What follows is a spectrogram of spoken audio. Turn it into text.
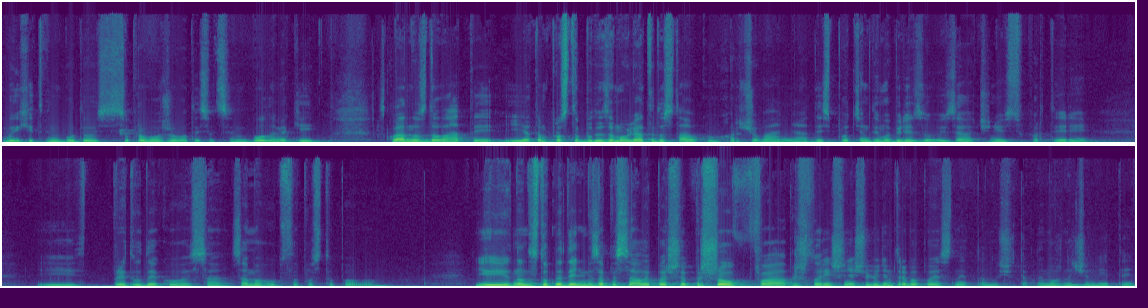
вихід він буде ось супроводжуватися цим болем, який складно здолати. І я там просто буду замовляти доставку, харчування, десь потім демобілізуюсь, зачинюсь в квартирі і прийду до якогось самогубства поступово. І на наступний день ми записали перше. Прийшов, прийшло рішення, що людям треба пояснити, ну, що так не можна чинити.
